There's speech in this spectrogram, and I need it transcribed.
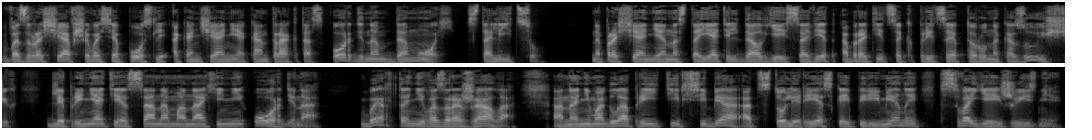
возвращавшегося после окончания контракта с орденом домой, в столицу. На прощание настоятель дал ей совет обратиться к прецептору наказующих для принятия сана монахини ордена. Берта не возражала, она не могла прийти в себя от столь резкой перемены в своей жизни.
